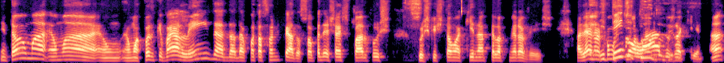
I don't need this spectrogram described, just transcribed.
Então é uma, é uma, é um- é uma coisa que vai além da, da, da contação de piada, só para deixar isso claro para os que estão aqui na, pela primeira vez. Aliás, nós E fomos tudo, trollados aqui. Hã?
